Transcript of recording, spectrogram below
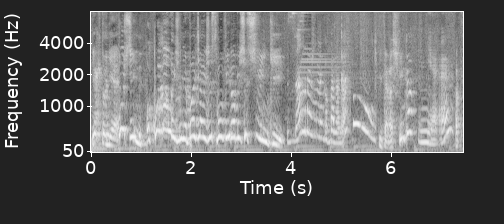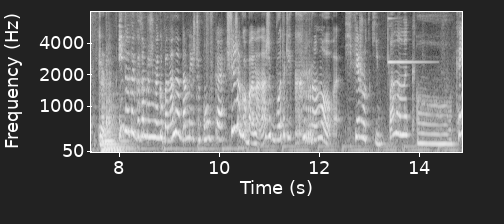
Jak to nie? Pusin, okłamałeś mnie, powiedziałeś, że smoothie robi się z świnki. Zamrożonego banana. Uuu. I teraz świnka? Nie. A kiedy? I do tego zamrożonego banana damy jeszcze połówkę świeżego banana, żeby było takie kremowe. Świeżutki bananek. Okej.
